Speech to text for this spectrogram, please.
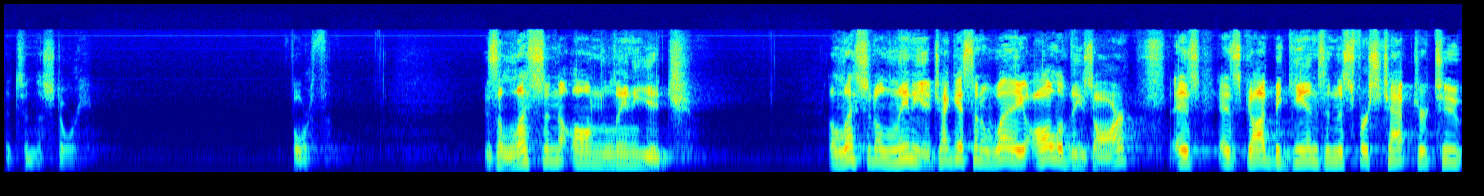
that's in the story. Fourth is a lesson on lineage. A lesson on lineage. I guess, in a way, all of these are, as, as God begins in this first chapter to,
